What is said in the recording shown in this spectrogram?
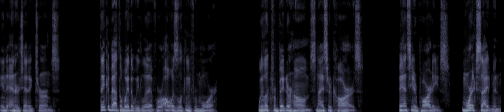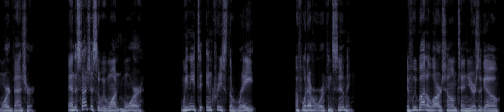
in energetic terms. Think about the way that we live. We're always looking for more. We look for bigger homes, nicer cars, fancier parties, more excitement, more adventure. And it's not just that we want more, we need to increase the rate of whatever we're consuming. If we bought a large home 10 years ago,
